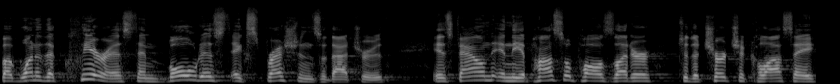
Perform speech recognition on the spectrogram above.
But one of the clearest and boldest expressions of that truth is found in the Apostle Paul's letter to the church at Colossae,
